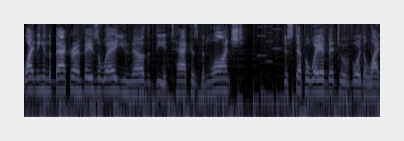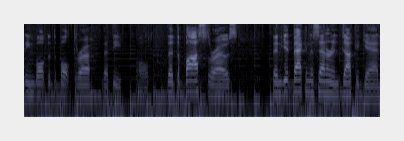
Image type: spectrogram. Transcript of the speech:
lightning in the background fades away, you know that the attack has been launched. Just step away a bit to avoid the lightning bolt that the bolt throw that the bolt that the boss throws. Then get back in the center and duck again.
